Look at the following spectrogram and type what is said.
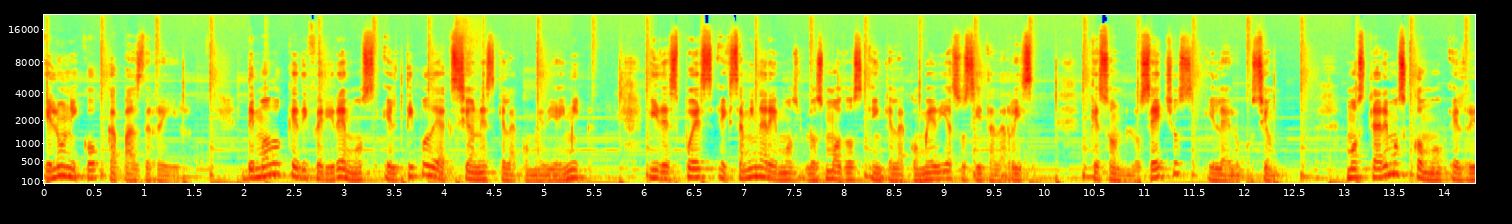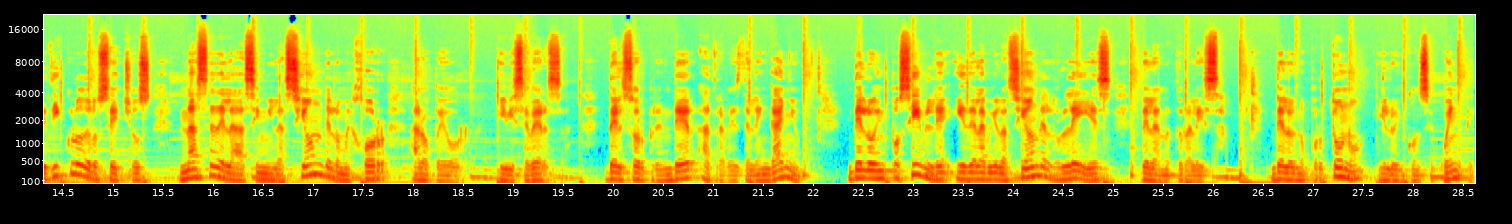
el único capaz de reír. De modo que diferiremos el tipo de acciones que la comedia imita y después examinaremos los modos en que la comedia suscita la risa, que son los hechos y la elocución. Mostraremos cómo el ridículo de los hechos nace de la asimilación de lo mejor a lo peor y viceversa, del sorprender a través del engaño, de lo imposible y de la violación de las leyes de la naturaleza, de lo inoportuno y lo inconsecuente,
